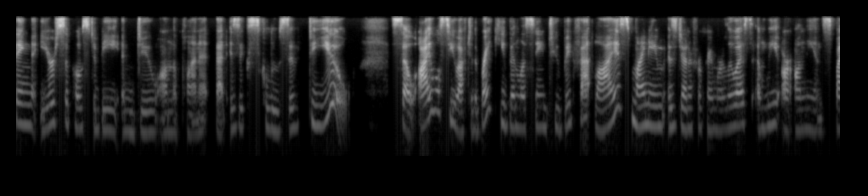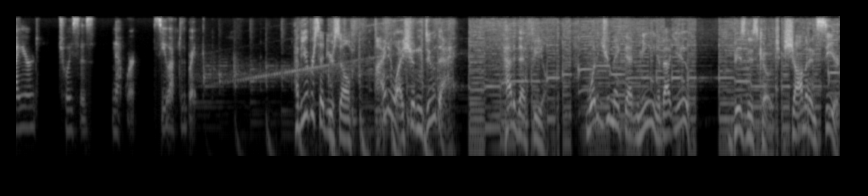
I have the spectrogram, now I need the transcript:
thing that you're supposed to be and do on the planet that is exclusive to you. So I will see you after the break. You've been listening to Big Fat Lies. My name is Jennifer Cramer Lewis, and we are on the Inspired Choices Network. See you after the break. Have you ever said to yourself, I knew I shouldn't do that? How did that feel? What did you make that mean about you? Business coach, shaman, and seer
